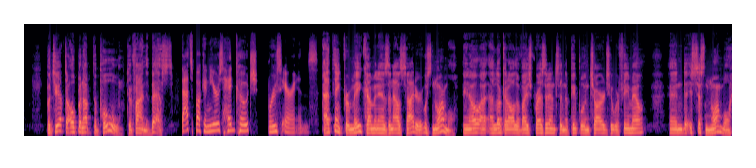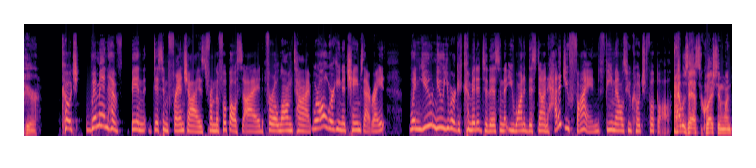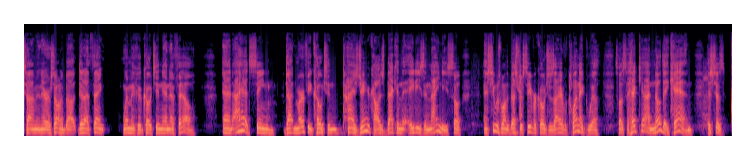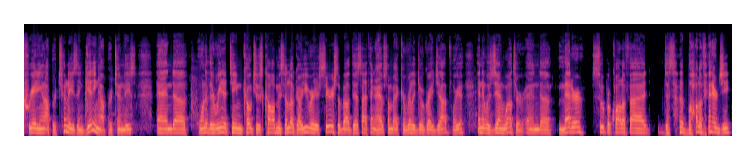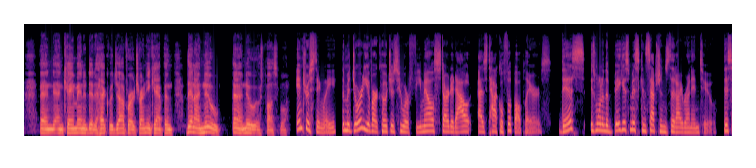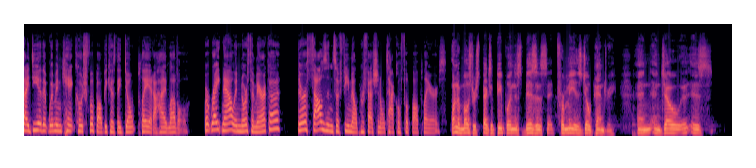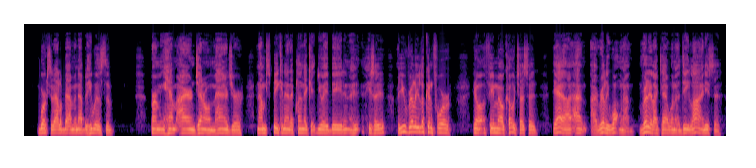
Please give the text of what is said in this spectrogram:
but you have to open up the pool to find the best. That's Buccaneers head coach Bruce Arians. I think for me, coming in as an outsider, it was normal. You know, I, I look at all the vice presidents and the people in charge who were female, and it's just normal here. Coach, women have been disenfranchised from the football side for a long time. We're all working to change that, right? When you knew you were committed to this and that you wanted this done, how did you find females who coached football? I was asked a question one time in Arizona about did I think women could coach in the NFL? And I had seen Dot Murphy coach in Hinds Junior College back in the 80s and 90s. So and she was one of the best receiver coaches I ever cliniced with. So I said, heck yeah, I know they can. It's just creating opportunities and getting opportunities. And uh, one of the arena team coaches called me and said, look, are you really serious about this? I think I have somebody that can really do a great job for you. And it was Jen Welter. And uh, met her, super qualified, just a ball of energy, and, and came in and did a heck of a job for our training camp. And then I knew then I knew it was possible. Interestingly, the majority of our coaches who are female started out as tackle football players. This is one of the biggest misconceptions that I run into this idea that women can't coach football because they don't play at a high level. But right now in North America, there are thousands of female professional tackle football players. One of the most respected people in this business eh, for me is Joe Pendry. And, and Joe is works at Alabama now, but he was the Birmingham Iron general manager and I'm speaking at a clinic at UAB, and he said, "Are you really looking for, you know, a female coach?" I said, "Yeah, I, I really want one. I really like to have one on D line." He said,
